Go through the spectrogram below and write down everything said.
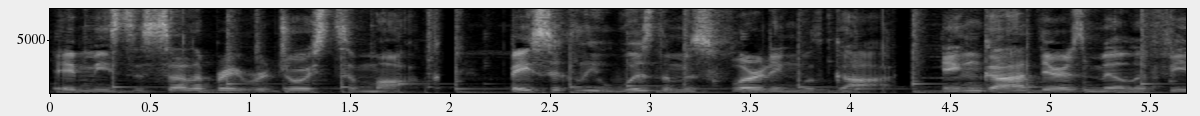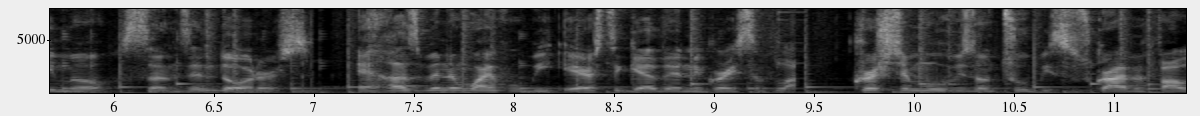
It means to celebrate, rejoice, to mock. Basically, wisdom is flirting with God. In God, there is male and female, sons and daughters, and husband and wife will be heirs together in the grace of life. Christian movies on Tubi. Subscribe and follow.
